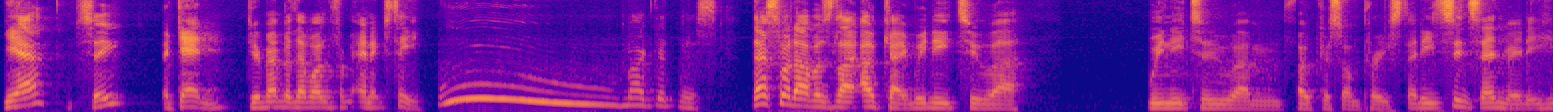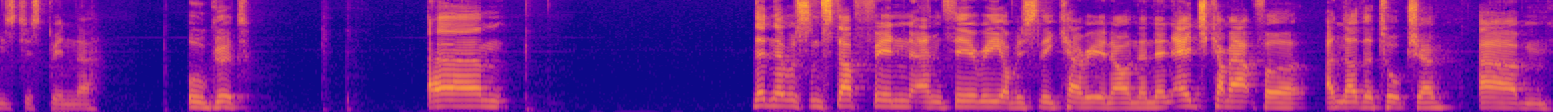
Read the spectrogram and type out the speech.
Yeah. See again. Do you remember that one from NXT? Ooh, my goodness. That's what I was like. Okay, we need to uh we need to um focus on Priest. And he since then really he's just been uh, all good. Um. Then there was some stuff Finn and Theory obviously carrying on, and then Edge come out for another talk show. Um.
